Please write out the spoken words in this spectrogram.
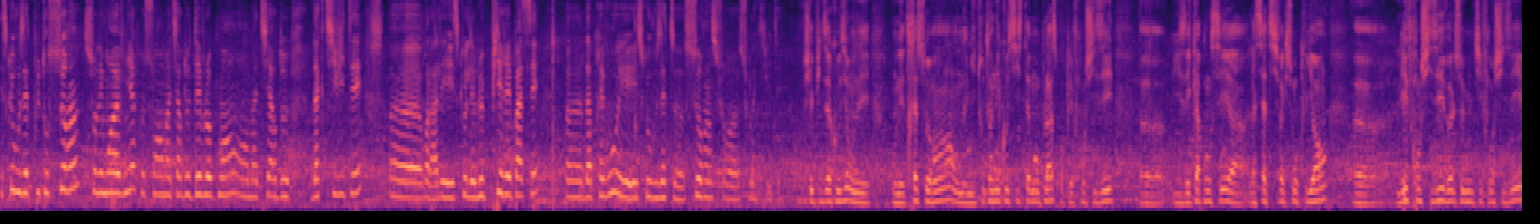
Est-ce que vous êtes plutôt serein sur les mois à venir, que ce soit en matière de développement, en matière d'activité voilà, Est-ce que le pire est passé d'après vous et est-ce que vous êtes serein sur l'activité? Chez Pizza Cozy, on est, on est très serein. On a mis tout un écosystème en place pour que les franchisés euh, ils aient qu'à penser à la satisfaction client. Euh, les franchisés veulent se multifranchiser.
